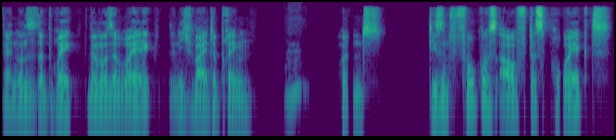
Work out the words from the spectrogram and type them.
wenn unser Projekt, wenn wir unser Projekt nicht weiterbringen. Mhm. Und diesen Fokus auf das Projekt,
